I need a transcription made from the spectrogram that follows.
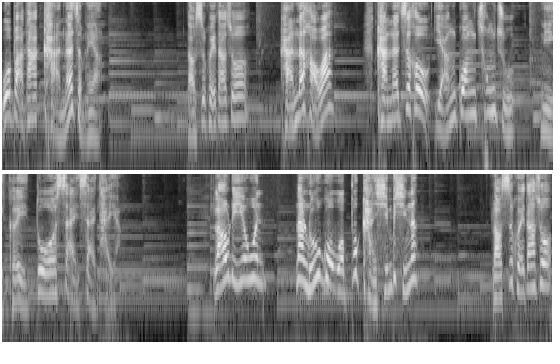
我把它砍了怎么样？”老师回答说：“砍了好啊，砍了之后阳光充足，你可以多晒晒太阳。”老李又问：“那如果我不砍行不行呢？”老师回答说：“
